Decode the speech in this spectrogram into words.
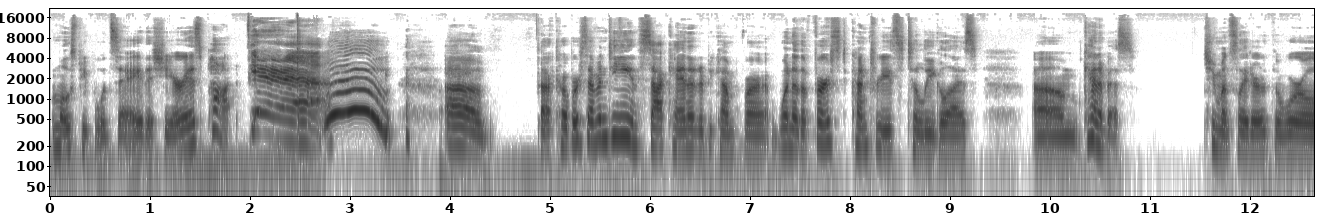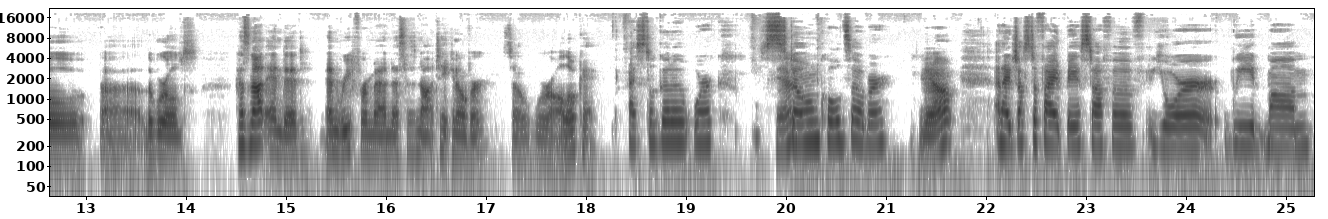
most people would say this year, is pot. yeah. Woo! Um, October 17th saw Canada become for one of the first countries to legalize um, cannabis. Two months later, the world uh, the world has not ended, and reefer madness has not taken over. So we're all okay. I still go to work Yeah. stone cold sober. Yeah, And I justify it based off of your weed mom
